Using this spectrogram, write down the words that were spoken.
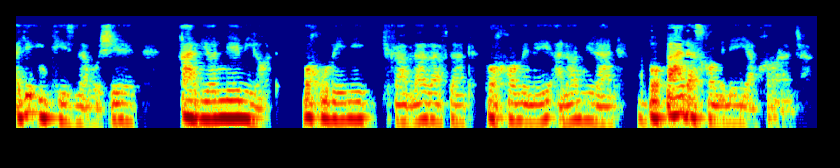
اگه این تیز نباشه غربیان نمیان. با خمینی که قبلا رفتن با خامنه ای الان میرن. با بعد از خامنه ای هم خواهند رفت.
